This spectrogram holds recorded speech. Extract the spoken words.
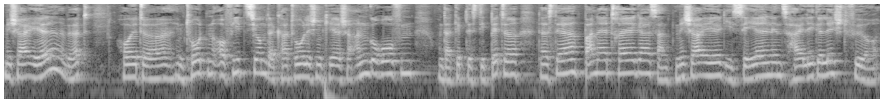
Michael wird heute im Totenoffizium der katholischen Kirche angerufen und da gibt es die Bitte, dass der Bannerträger St. Michael die Seelen ins heilige Licht führe.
